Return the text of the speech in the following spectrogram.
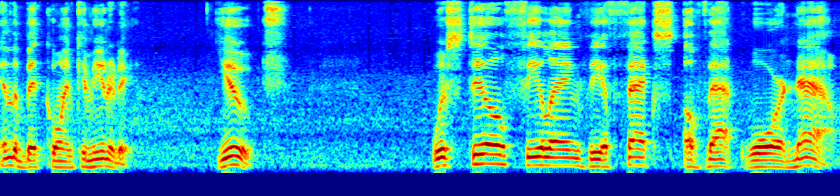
in the Bitcoin community. Huge. We're still feeling the effects of that war now.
